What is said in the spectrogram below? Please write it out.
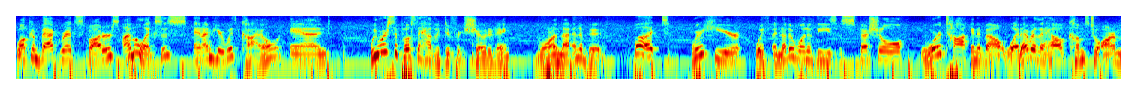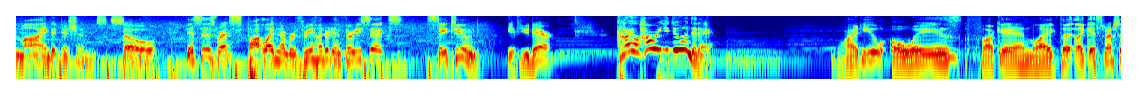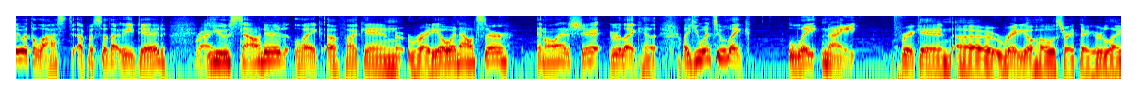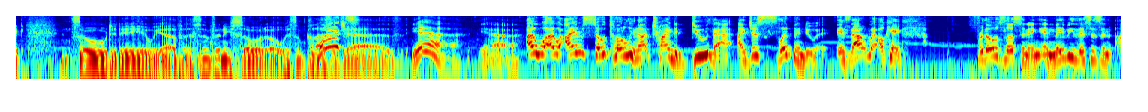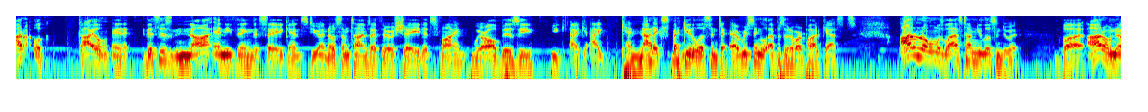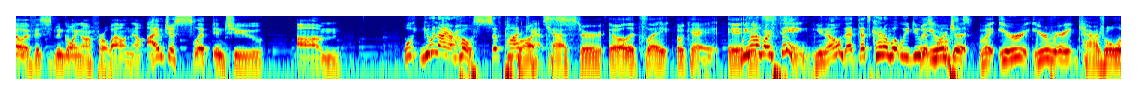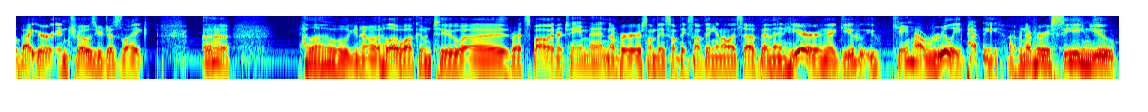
Welcome back, Red Spotters. I'm Alexis, and I'm here with Kyle. And we were supposed to have a different show today. More on that in a bit. But we're here with another one of these special, we're talking about whatever the hell comes to our mind editions. So this is Red Spotlight number 336. Stay tuned if you dare. Kyle, how are you doing today? Why do you always fucking like the like especially with the last episode that we did? Right. You sounded like a fucking radio announcer and all that shit. You were like hell- like you went to like late night freaking uh radio host right there. You were like and so today we have a symphony soda with some classic What? jazz. Yeah. Yeah. I, I, I am so totally not trying to do that. I just slip into it. Is that what? Okay. For those listening, and maybe this isn't. I don't look, Kyle, and this is not anything to say against you. I know sometimes I throw shade. It's fine. We're all busy. You, I, I cannot expect you to listen to every single episode of our podcasts. I don't know when was the last time you listened to it, but I don't know if this has been going on for a while now. I've just slipped into, um, well, you and I are hosts of podcasts. Broadcaster. Well, it's like okay. It, we have our thing, you know. That that's kind of what we do But you were just, but you're you're very casual about your intros. You're just like, uh, hello, you know, hello, welcome to uh, Red Spot Entertainment number something something something and all that stuff. And then here, like you you came out really peppy. I've never seen you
